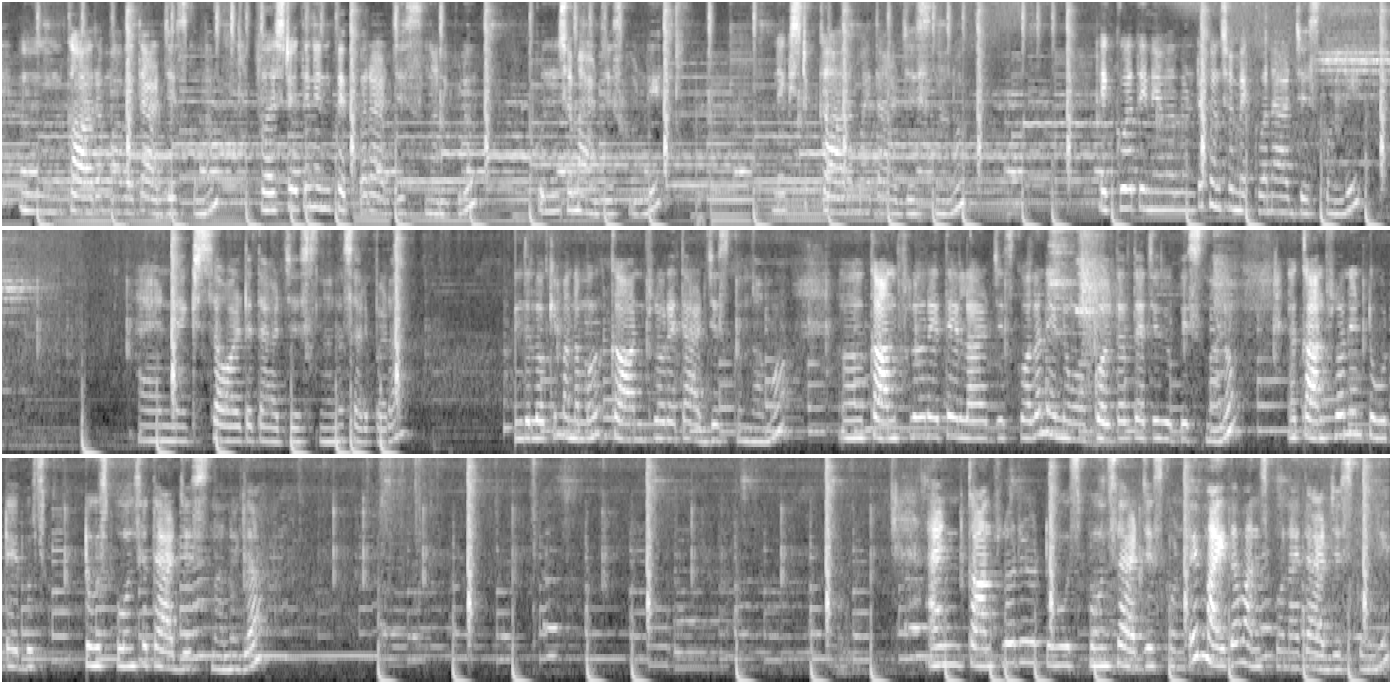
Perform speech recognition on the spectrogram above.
కారం అవి అయితే యాడ్ చేసుకుందాం. ఫస్ట్ అయితే నేను పెప్పర్ యాడ్ చేస్తున్నాను ఇప్పుడు. కొంచెం యాడ్ చేసుకోండి. నెక్స్ట్ కారం అయితే యాడ్ చేస్తున్నాను. ఎక్కువ తినే వాళ్ళు ఉంటే కొంచెం ఎక్కువనే యాడ్ చేసుకోండి. అండ్ నెక్స్ట్ సాల్ట్ అయితే యాడ్ చేస్తున్నాను సరిపడా. ఇందులోకి మనము కార్న్ ఫ్లోర్ అయితే యాడ్ చేసుకుందాము. కార్న్ఫ్లోర్ అయితే ఎలా యాడ్ చేసుకోవాలో నేను కొలతలు తెచ్చి చూపిస్తున్నాను. కార్న్ఫ్లోర్ నేను టూ టేబుల్స్ టూ స్పూన్స్ అయితే యాడ్ చేస్తున్నాను ఇలా. And cornflour two spoons add చేసుకుంటే మైదా వన్ స్పూన్ అయితే యాడ్ చేసుకోండి.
